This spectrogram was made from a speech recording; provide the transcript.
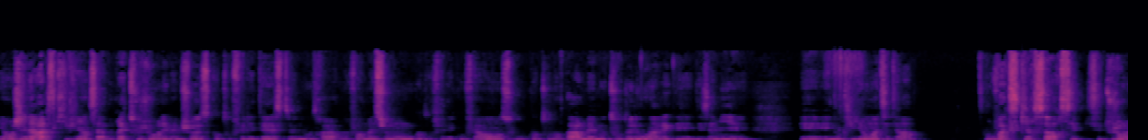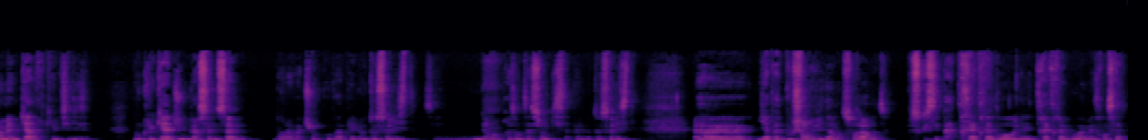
Et en général, ce qui vient, c'est à peu près toujours les mêmes choses quand on fait les tests, nous, au travers de nos formations, quand on fait des conférences ou quand on en parle même autour de nous, hein, avec des, amis et, nos clients, etc. On voit que ce qui ressort, c'est toujours le même cadre qui est utilisé. Donc le cadre d'une personne seule dans la voiture, qu'on va appeler l'autosoliste, c'est une des représentations qui s'appelle l'autosoliste. Euh, il n'y a pas de bouchon, évidemment, sur la route, parce que c'est pas très très drôle et très très beau à mettre en scène.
